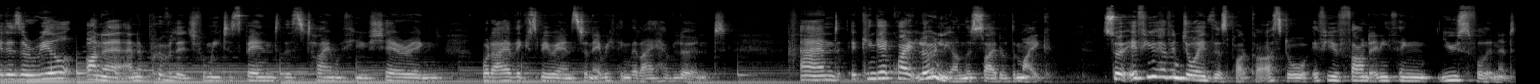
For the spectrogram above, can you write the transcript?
It is a real honour and a privilege for me to spend this time with you sharing what I have experienced and everything that I have learned. And it can get quite lonely on this side of the mic. So, if you have enjoyed this podcast or if you've found anything useful in it,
